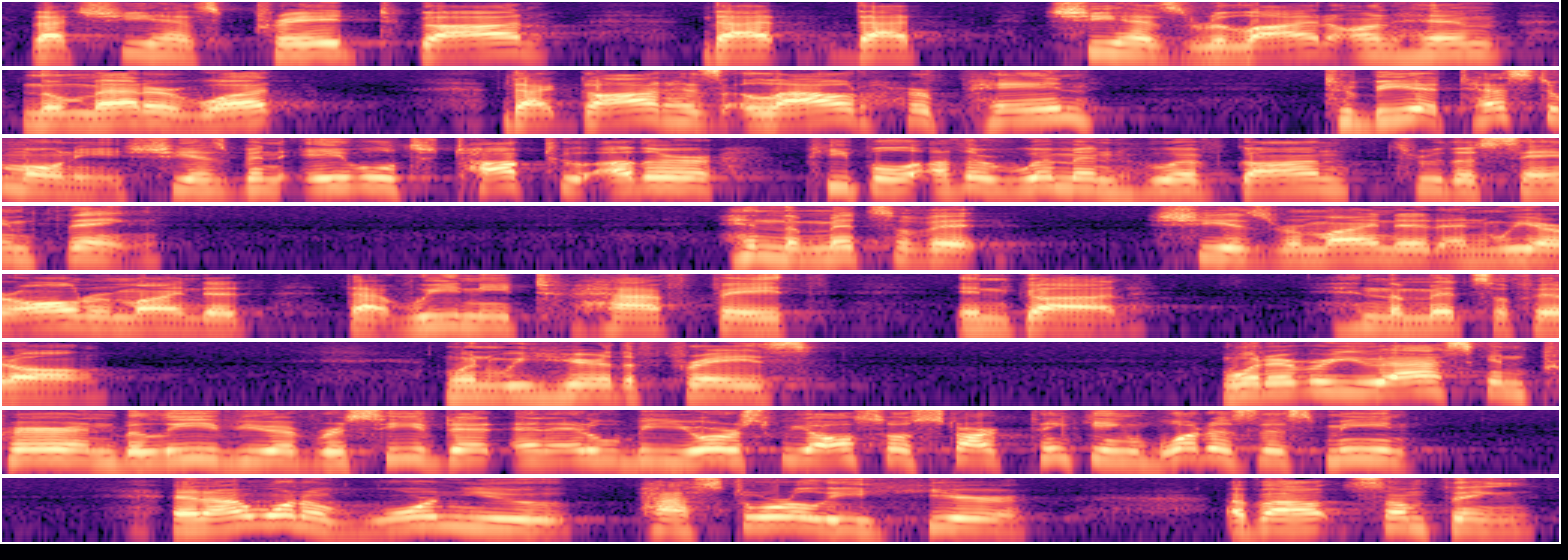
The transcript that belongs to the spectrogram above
that she has prayed to God, that, that she has relied on Him no matter what, that God has allowed her pain to be a testimony. She has been able to talk to other people, other women who have gone through the same thing. In the midst of it, she is reminded, and we are all reminded, that we need to have faith in God in the midst of it all. When we hear the phrase, Whatever you ask in prayer and believe you have received it and it will be yours, we also start thinking, what does this mean? And I want to warn you pastorally here about something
